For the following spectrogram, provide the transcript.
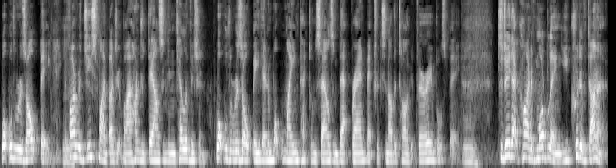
what will the result be? Mm. If I reduce my budget by hundred thousand in television, what will the result be then, and what will my impact on sales and brand metrics and other target variables be? Mm. To do that kind of modelling, you could have done it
